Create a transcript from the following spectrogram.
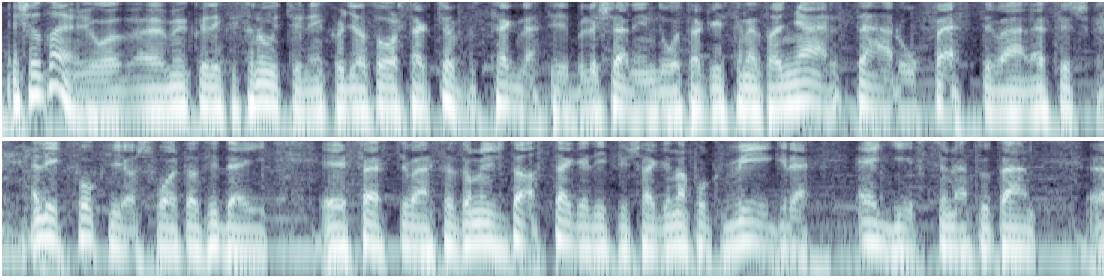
És az nagyon jól működik, hiszen úgy tűnik, hogy az ország több szegletéből is elindultak, hiszen ez a nyár záró fesztivál lesz, és elég fokhíjas volt az idei fesztivál szezon is, de a Szegedi Ifjúsági Napok végre egy év szünet után uh,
